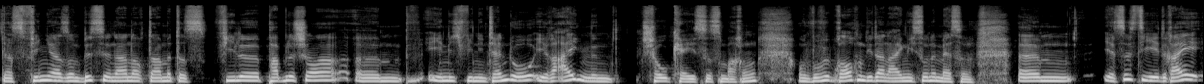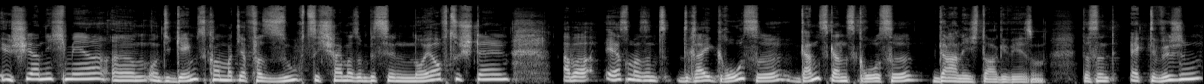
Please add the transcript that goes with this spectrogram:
das fing ja so ein bisschen an auch damit, dass viele Publisher, ähm, ähnlich wie Nintendo, ihre eigenen Showcases machen. Und wofür brauchen die dann eigentlich so eine Messe? Ähm, Jetzt ist die E3 ist ja nicht mehr ähm, und die Gamescom hat ja versucht, sich scheinbar so ein bisschen neu aufzustellen. Aber erstmal sind drei große, ganz, ganz große gar nicht da gewesen. Das sind Activision,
